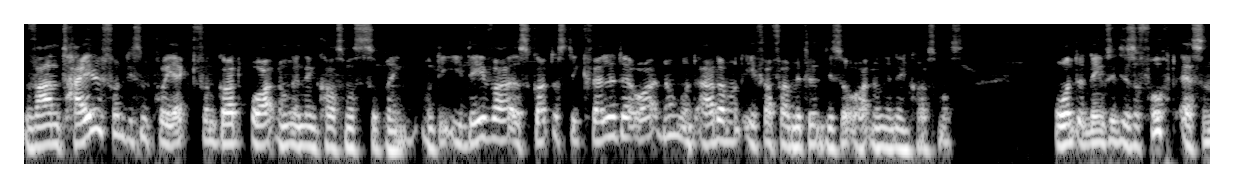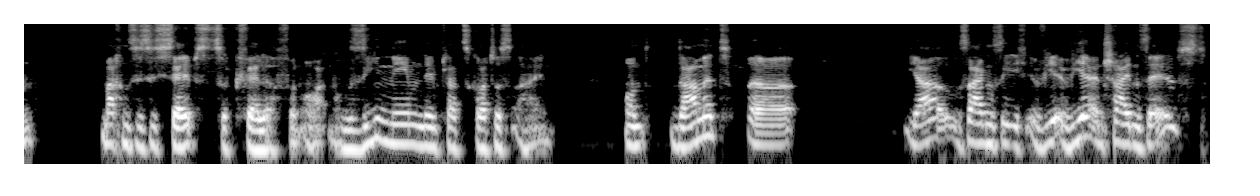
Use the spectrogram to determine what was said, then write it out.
waren Teil von diesem Projekt von Gott, Ordnung in den Kosmos zu bringen. Und die Idee war es, Gott ist die Quelle der Ordnung und Adam und Eva vermitteln diese Ordnung in den Kosmos. Und indem sie diese Frucht essen, machen sie sich selbst zur Quelle von Ordnung. Sie nehmen den Platz Gottes ein. Und damit, äh, ja, sagen sie, ich, wir, wir entscheiden selbst,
